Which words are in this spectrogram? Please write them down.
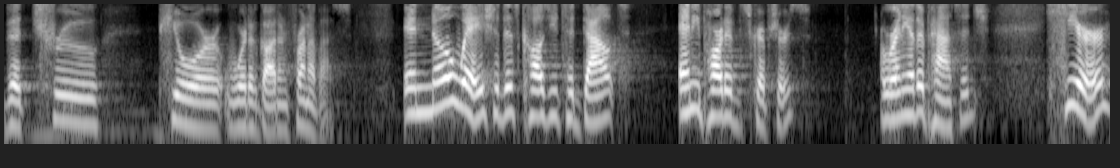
the true, pure word of God in front of us. In no way should this cause you to doubt any part of the scriptures or any other passage. Here,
